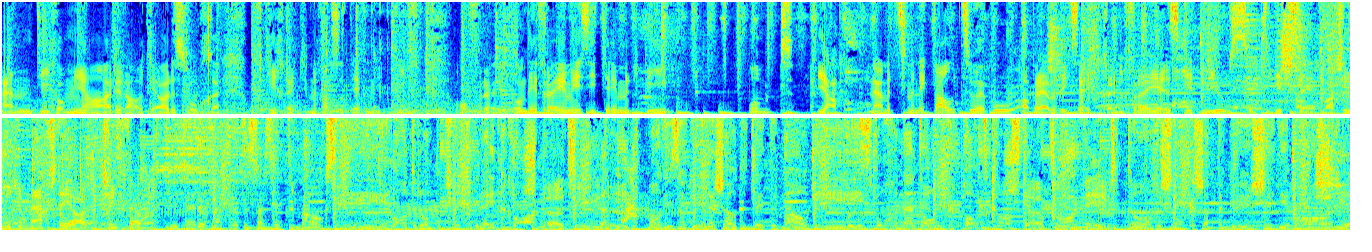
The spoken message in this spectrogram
Ende des Jahres, der Altjahreswoche. Auf die könnt ihr euch also definitiv auch freuen. Und ich freue mich, seid ihr immer dabei. Und ja, nehmt es mir nicht allzu übel, aber eben, wie gesagt, ihr könnt euch freuen, es gibt News und die gibt es äh, wahrscheinlich im nächsten Jahr. Tschüss zusammen. Mit dieser Fette, das wär's wieder mal gewesen. Die Bader und die Pflichter haben dich gewarnt. Mal die so Giele schaltet wieder mal ein. Weil das Wochenende ohne den Podcast geht gar nicht. Du verschreckst ab den Geräuschen in die Ohren.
